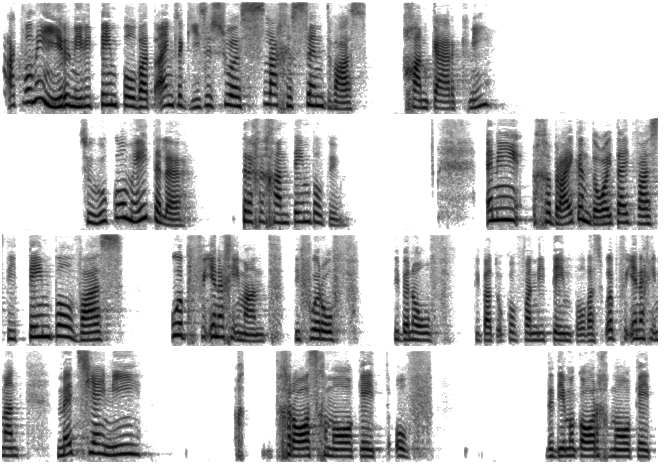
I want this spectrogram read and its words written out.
Ek wil nie hier in hierdie tempel wat eintlik Jesus so sleg gesind was, gaan kerk nie. So hoekom het hulle teruggegaan tempel toe? In die gebruik in daai tyd was die tempel was oop vir enigiemand, die voorhof, die binnehof, die wat ook al van die tempel was oop vir enigiemand mits jy nie gras gemaak het of dit die mekaar gemaak het.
